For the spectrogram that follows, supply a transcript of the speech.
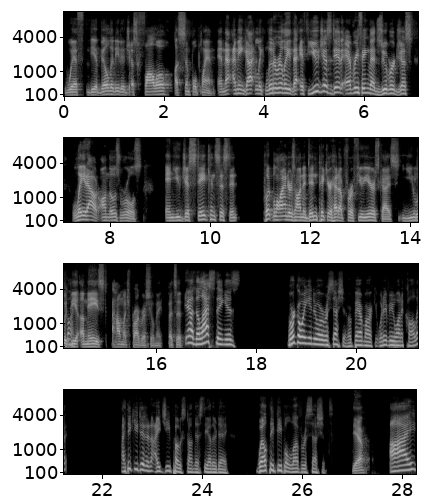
with the ability to just follow a simple plan. And that, I mean, got like literally that if you just did everything that Zuber just laid out on those rules and you just stayed consistent, put blinders on and didn't pick your head up for a few years, guys, you Be would fine. be amazed how much progress you'll make. That's it. Yeah, and the last thing is we're going into a recession or bear market, whatever you want to call it. I think you did an IG post on this the other day. Wealthy people love recessions. Yeah. I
